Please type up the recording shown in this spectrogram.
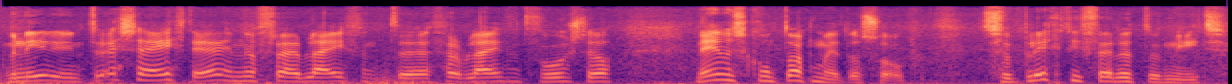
wanneer u interesse heeft hè, in een vrijblijvend, vrijblijvend voorstel, neem eens contact met ons op. Het verplicht u verder tot niets.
